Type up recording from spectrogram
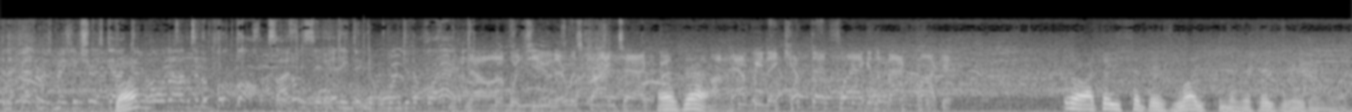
the defender is making sure his guy What? can hold on to the football. So I don't see anything to warrant a flag. No, I'm with you. There was contact. How's that? I'm happy they kept that flag in the back pocket. Oh, I thought you said there's life in the refrigerator in there.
